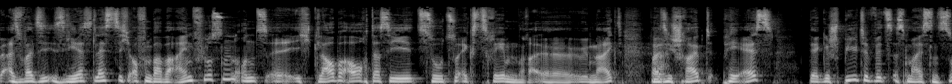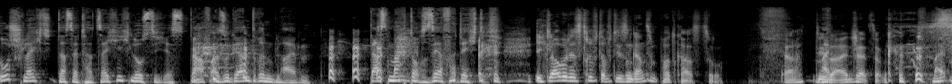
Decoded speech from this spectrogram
Also weil sie, sie lässt, lässt sich offenbar beeinflussen und äh, ich glaube auch, dass sie zu, zu Extremen äh, neigt, weil sie schreibt, PS, der gespielte Witz ist meistens so schlecht, dass er tatsächlich lustig ist, darf also gern drin bleiben. Das macht doch sehr verdächtig. Ich glaube, das trifft auf diesen ganzen Podcast zu. Ja, diese Mein- Einschätzung. Me- So Meinst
